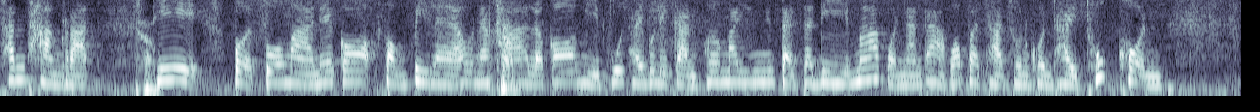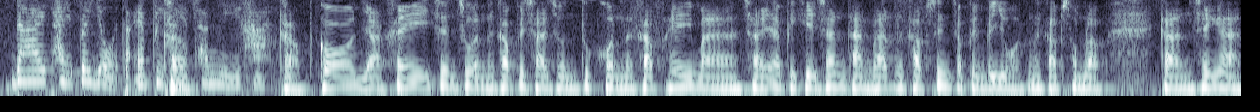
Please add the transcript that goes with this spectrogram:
ชันทางรัฐครับที่เปิดตัวมาเนี่ยก็ 2 ปีแล้วนะครัคะบแล้วก็มีผู้ใช้บริการเพิ่มมากยิ่งขึ้นแต่จะดีมากกว่านั้นถ้าหากว่าประชาชนคนไทยทุกคน ได้ใช้ประโยชน์จากแอปพลิเคชันนี้ค่ะ ครับ ก็อยากให้เชิญชวนนะครับประชาชนทุกคนนะครับให้มาใช้แอปพลิเคชันทางรัฐนะครับซึ่งจะเป็นประโยชน์นะครับสำหรับการใช้งาน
